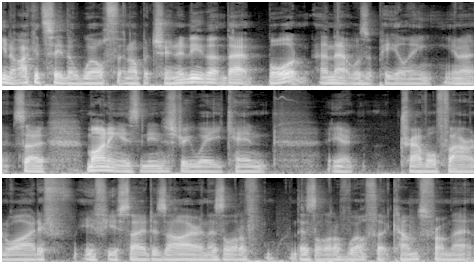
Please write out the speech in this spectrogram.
you know, I could see the wealth and opportunity that that brought, and that was appealing, you know. So, mining is an industry where you can, you know, travel far and wide if if you so desire and there's a lot of there's a lot of wealth that comes from that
